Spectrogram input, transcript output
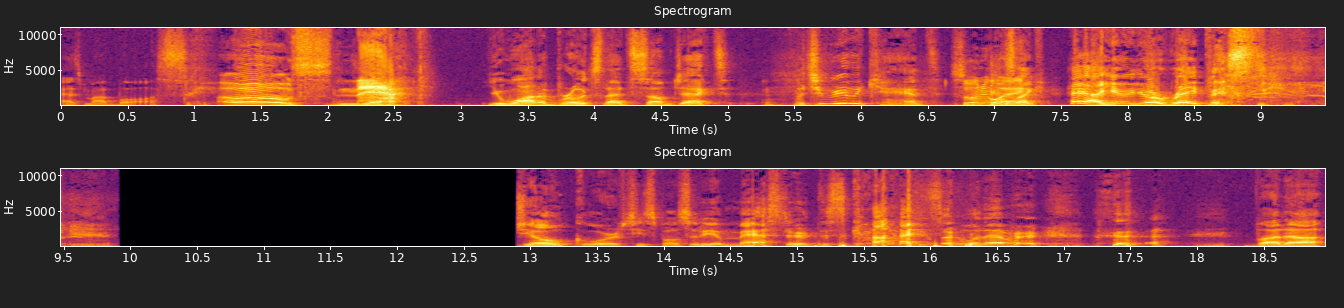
as my boss. oh snap! You want to broach that subject, but you really can't. So anyway, It's like, hey, I hear you're a rapist. Joke, or she's supposed to be a master of disguise or whatever. but, uh.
